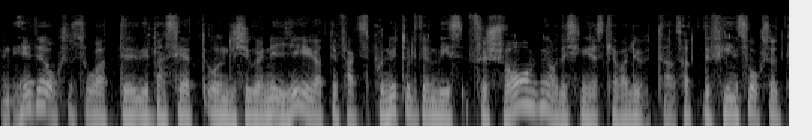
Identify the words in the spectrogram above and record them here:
Men är det också så att det man sett under 2009 är att det faktiskt på nytt har en viss försvagning av den kinesiska valutan. Så att det finns också ett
